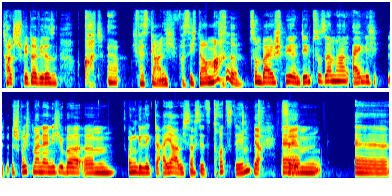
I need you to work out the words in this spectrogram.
tags später wieder so, oh Gott. Ja ich weiß gar nicht, was ich da mache. Zum Beispiel in dem Zusammenhang, eigentlich spricht man ja nicht über ähm, ungelegte Eier, aber ich sage es jetzt trotzdem. Ja. Ähm, äh,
